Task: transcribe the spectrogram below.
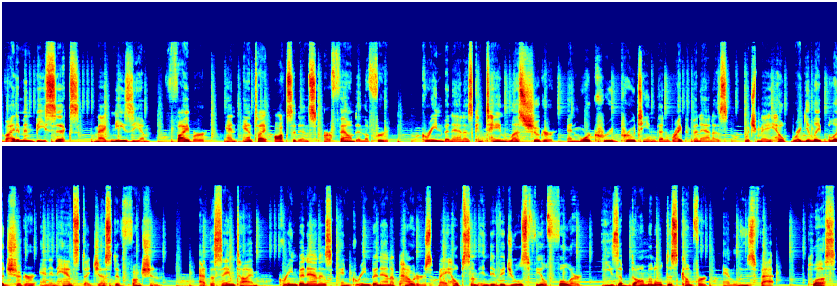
vitamin B6, magnesium, fiber, and antioxidants are found in the fruit. Green bananas contain less sugar and more crude protein than ripe bananas, which may help regulate blood sugar and enhance digestive function. At the same time, green bananas and green banana powders may help some individuals feel fuller, ease abdominal discomfort, and lose fat. Plus,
